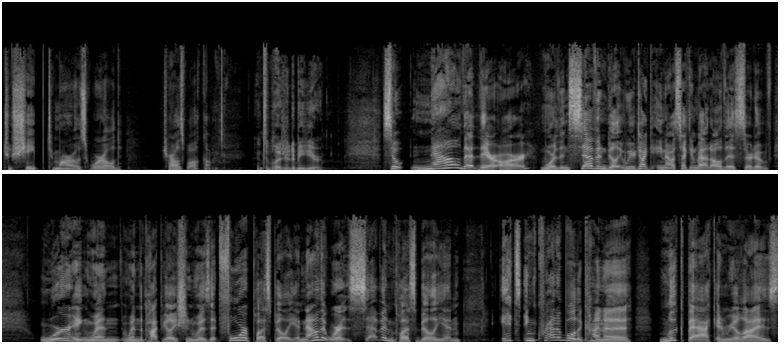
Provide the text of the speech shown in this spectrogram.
to Shape Tomorrow's World. Charles, welcome. It's a pleasure to be here. So now that there are more than 7 billion, we were talking, you know, I was talking about all this sort of worrying when when the population was at 4 plus billion. Now that we're at 7 plus billion, it's incredible to kind of look back and realize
